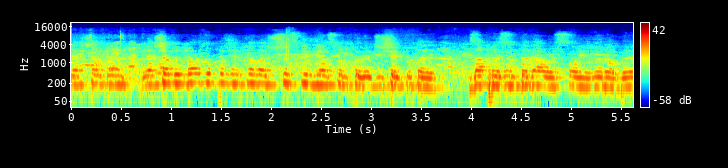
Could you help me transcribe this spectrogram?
Ja chciałbym, ja chciałbym bardzo podziękować wszystkim wioskom, które dzisiaj tutaj zaprezentowały swoje wyroby.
